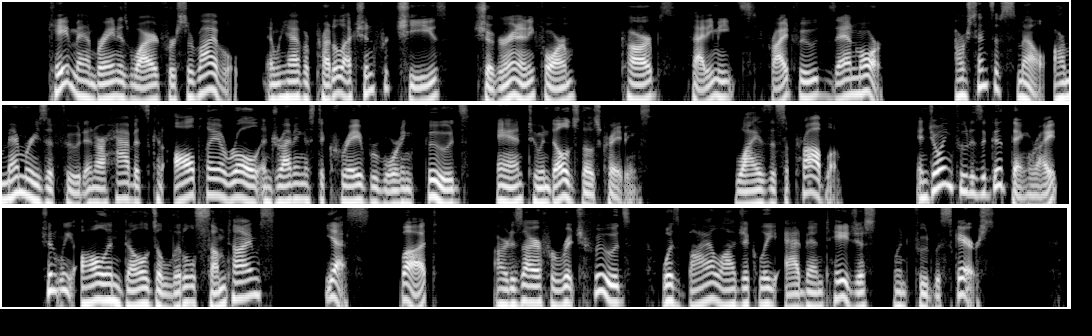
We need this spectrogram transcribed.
Caveman brain is wired for survival, and we have a predilection for cheese, sugar in any form, carbs, fatty meats, fried foods, and more. Our sense of smell, our memories of food, and our habits can all play a role in driving us to crave rewarding foods and to indulge those cravings. Why is this a problem? Enjoying food is a good thing, right? Shouldn't we all indulge a little sometimes? Yes, but our desire for rich foods was biologically advantageous when food was scarce.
